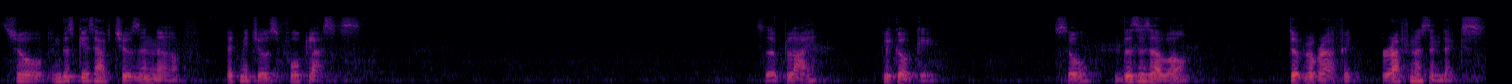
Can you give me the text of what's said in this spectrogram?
So in this case I've chosen uh, let me choose four classes. So apply click OK. So this is our topographic roughness index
